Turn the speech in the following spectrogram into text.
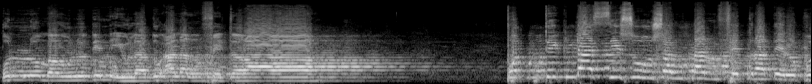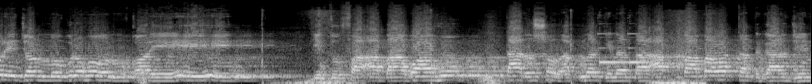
কুল্লু মাউলুদিন ইউলাদু আলাল ফিতরা। প্রত্যেকটা শিশু সন্তান ফিতরাতের উপরে জন্মগ্রহণ করে। কিন্তু তার আপনার কিনা, তার আব্বা মা, অর্থাৎ গার্জেন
